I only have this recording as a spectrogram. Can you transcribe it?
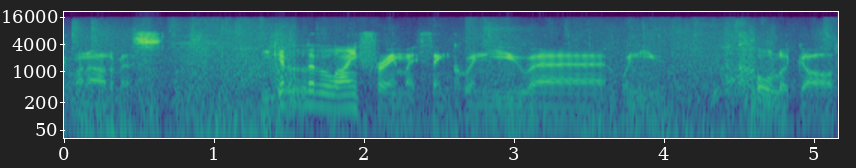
Come on, Artemis. You get a little iframe, I think, when you uh, when you call a god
